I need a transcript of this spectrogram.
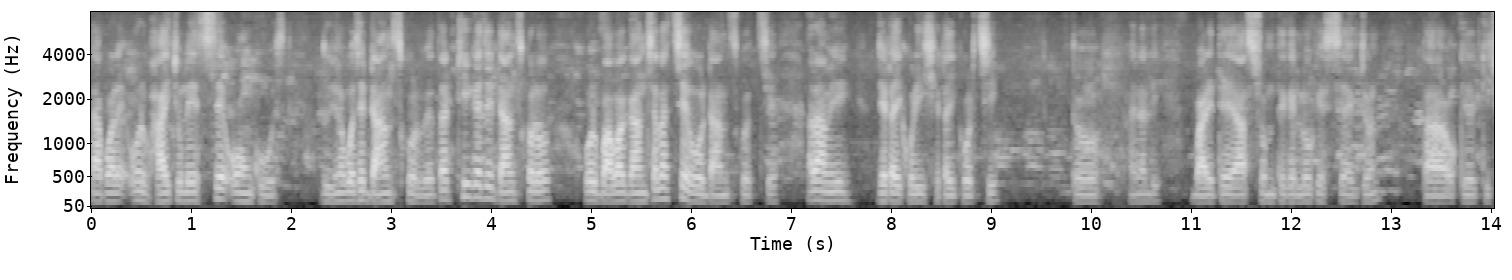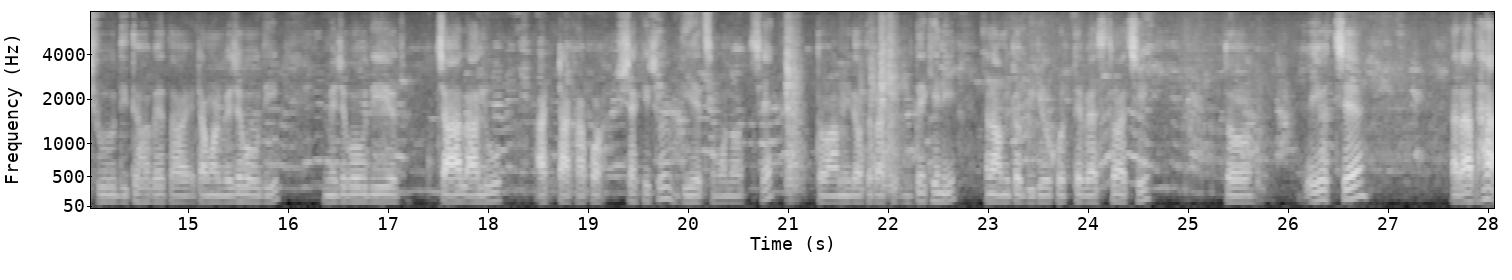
তারপরে ওর ভাই চলে এসছে অঙ্কুশ। দুজনে বলছে ডান্স করবে। তা ঠিক আছে ডান্স করো। ওর বাবা গান চালাচ্ছে, ও ডান্স করছে। আর আমি যেটাই করি, সেটাই করছি। তো ফাইনালি বাড়িতে আশ্রম থেকে লোক এসছে একজন। তা ওকে কিছু দিতে হবে। তা এটা আমার মেজো বৌদি। মেজো বৌদি চাল, আলু আর টাকা পয়সা কিছু দিয়েছে মনে হচ্ছে। তো আমি ঠিক দেখিনি কারণ আমি তো ভিডিও করতে ব্যস্ত আছি। তো এই হচ্ছে রাধা,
